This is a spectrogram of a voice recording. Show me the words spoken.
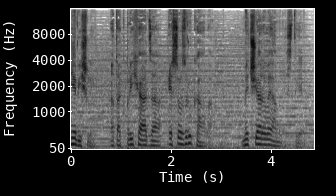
nevyšli a tak prichádza ESO z rukáva. Mečiarové amnestie.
